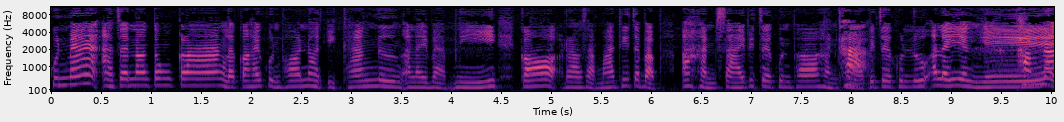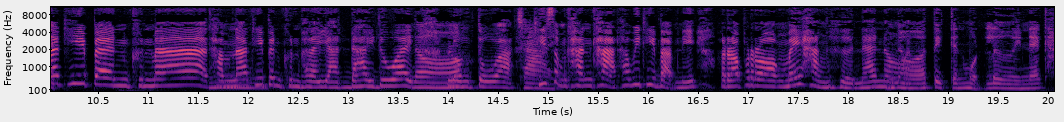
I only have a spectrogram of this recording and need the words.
คุณแม่อาจจะนอนตรงกลาง แล้วก็ให้คุณพ่อนอนอีกข้างหนึ่งอะไรแบบนี้ ก็เราสามารถที่จะแบบอาหันซ้ายไปเจอคุณพ่อหันขวาค่ะไปเจอคุณลูกอะไรอย่างเงี้ยทำหน้าที่เป็นคุณแม่ทำหน้าที่เป็นคุณภรรยาได้ด้วยเนอะลงตัวใช่ที่สำคัญค่ะ ถ้าวิธีแบบนี้รับรองไม่ห่างเหินแน่นอนเนาะติดกันหมดเลยนะค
